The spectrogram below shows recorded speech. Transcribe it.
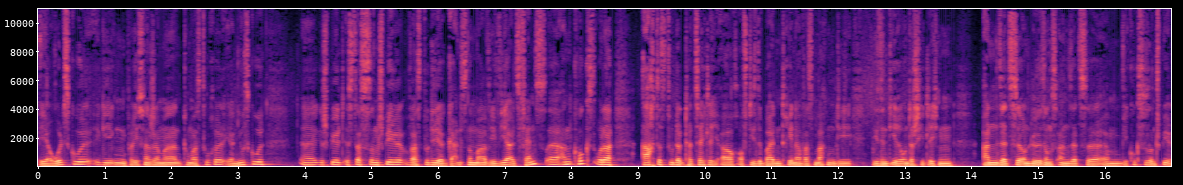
eher Oldschool gegen Paris Saint-Germain, Thomas Tuchel, eher New School äh, gespielt. Ist das so ein Spiel, was du dir ganz normal wie wir als Fans äh, anguckst oder achtest du da tatsächlich auch auf diese beiden Trainer, was machen die, wie sind ihre unterschiedlichen Ansätze und Lösungsansätze, ähm, wie guckst du so ein Spiel?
